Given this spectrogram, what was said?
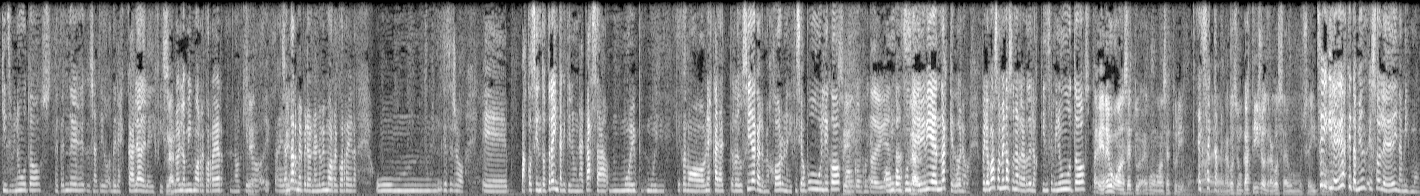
15 minutos, depende, ya te digo, de la escala del edificio. Claro. No es lo mismo recorrer, no quiero adelantarme, pero no es lo mismo recorrer un, qué sé yo, eh, Pasco 130, que tiene una casa muy, muy, es como una escala reducida, que a lo mejor un edificio público. Sí. O un conjunto de O viviendas. un conjunto Claro. de viviendas que, bueno, pero más o menos son alrededor de los 15 minutos. Está bien, es como cuando haces, tu- es como cuando haces turismo. Ah, Exactamente. Una cosa es un castillo, otra cosa es un museíto. Sí, y la idea es que también eso le dé dinamismo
